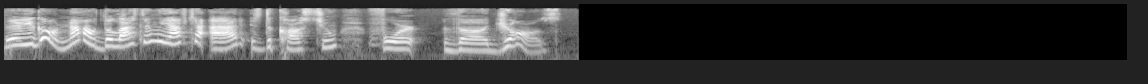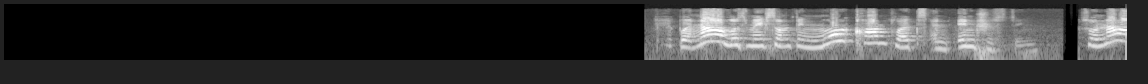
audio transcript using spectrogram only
There you go. Now, the last thing we have to add is the costume for the jaws. But now let's make something more complex and interesting. So now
